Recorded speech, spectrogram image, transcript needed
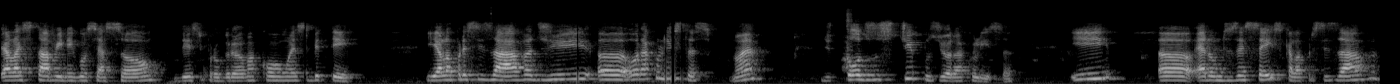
ela estava em negociação desse programa com o SBT. E ela precisava de uh, oraculistas, não é? De todos os tipos de oraculista. E uh, eram 16 que ela precisava.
